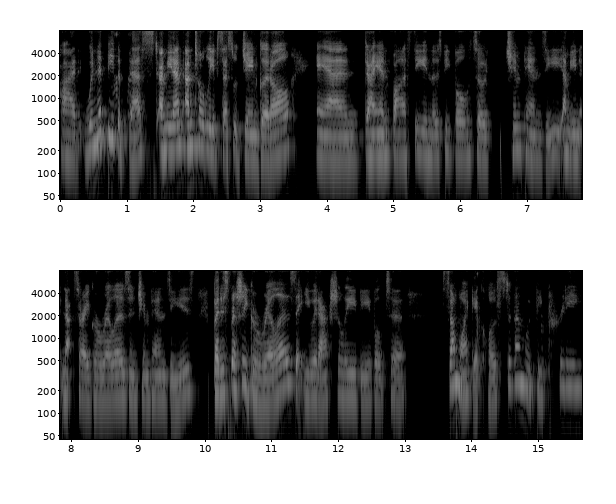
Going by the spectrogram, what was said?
God, wouldn't it be the best? I mean, I'm, I'm totally obsessed with Jane Goodall and Dian Fossey and those people. So, chimpanzee, I mean, not sorry, gorillas and chimpanzees, but especially gorillas that you would actually be able to somewhat get close to them would be pretty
